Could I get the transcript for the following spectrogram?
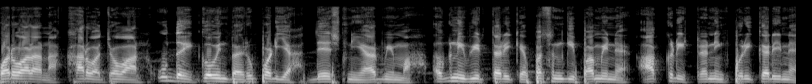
વરવાળાના ખારવા જવાન ઉદય ગોવિંદભાઈ રૂપડિયા દેશની આર્મીમાં અગ્નિવીર તરીકે પસંદગી પામીને આકરી ટ્રેનિંગ પૂરી કરીને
